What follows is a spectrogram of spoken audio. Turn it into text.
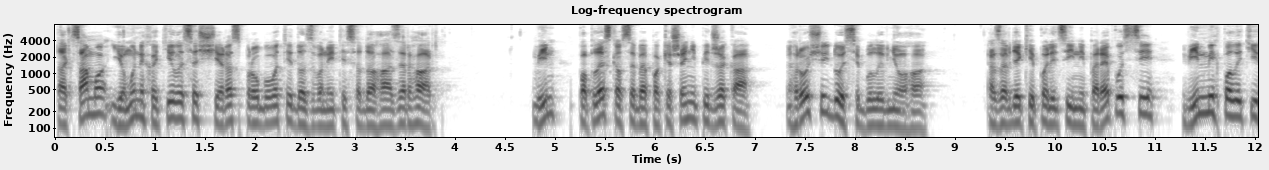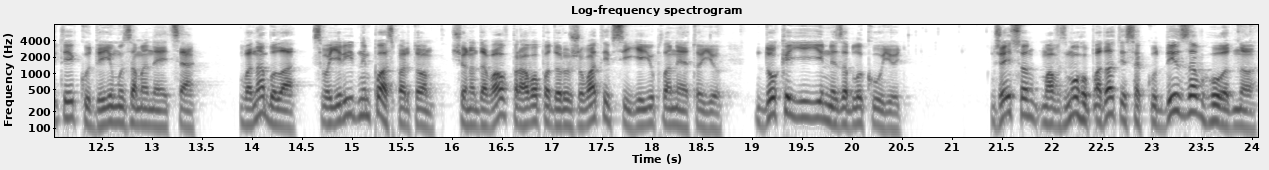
Так само йому не хотілося ще раз спробувати дозвонитися до Газергард. Він поплескав себе по кишені піджака. Гроші й досі були в нього. А завдяки поліційній перепустці він міг полетіти, куди йому заманеться. Вона була своєрідним паспортом, що надавав право подорожувати всією планетою, доки її не заблокують. Джейсон мав змогу податися куди завгодно,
